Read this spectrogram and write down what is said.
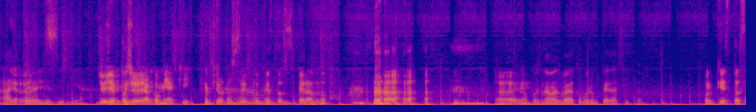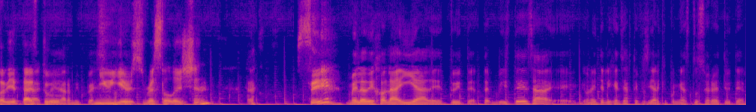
Ay, Reyes. es día. Yo ya, pues yo ya comí aquí. Yo no sé, ¿tú qué estás esperando? Ay, No, pues nada más me voy a comer un pedacito. Porque estás a dieta, para es tu. New Year's resolution. ¿Sí? Me lo dijo la IA de Twitter. ¿Te- ¿Viste esa eh, una inteligencia artificial que ponías tu usuario de Twitter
